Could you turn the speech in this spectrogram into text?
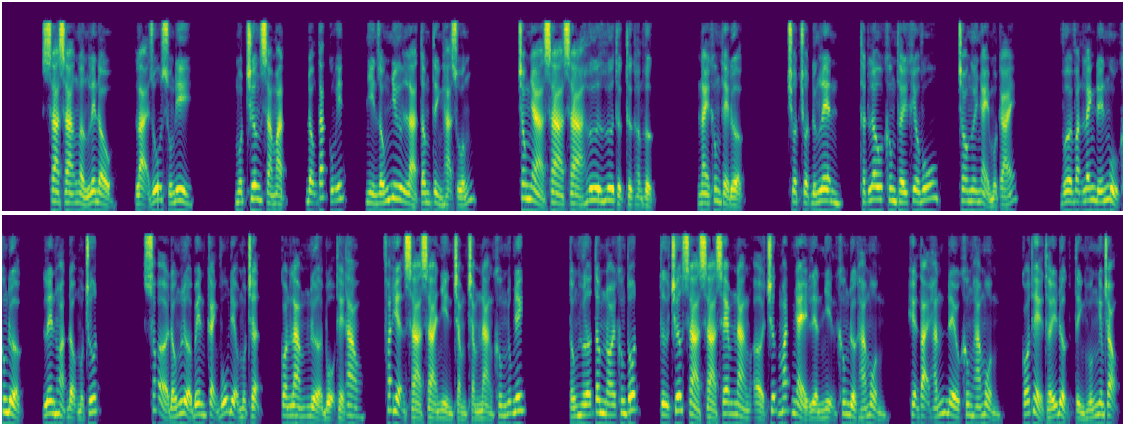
Xa xa ngẩng lên đầu, lại rũ xuống đi. Một chương xà mặt, động tác cũng ít, nhìn giống như là tâm tình hạ xuống. Trong nhà xà xà hư hư thực thực hầm hực. Này không thể được. Chuột chuột đứng lên, thật lâu không thấy khiêu vũ, cho ngươi nhảy một cái. Vừa vặn lanh đến ngủ không được, lên hoạt động một chút. Sóc ở đống lửa bên cạnh vũ điệu một trận, còn làm nửa bộ thể thao, phát hiện xà xà nhìn chằm chằm nàng không nhúc nhích. Tống hứa tâm nói không tốt, từ trước xà xà xem nàng ở trước mắt nhảy liền nhịn không được há mồm, hiện tại hắn đều không há mồm, có thể thấy được tình huống nghiêm trọng.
